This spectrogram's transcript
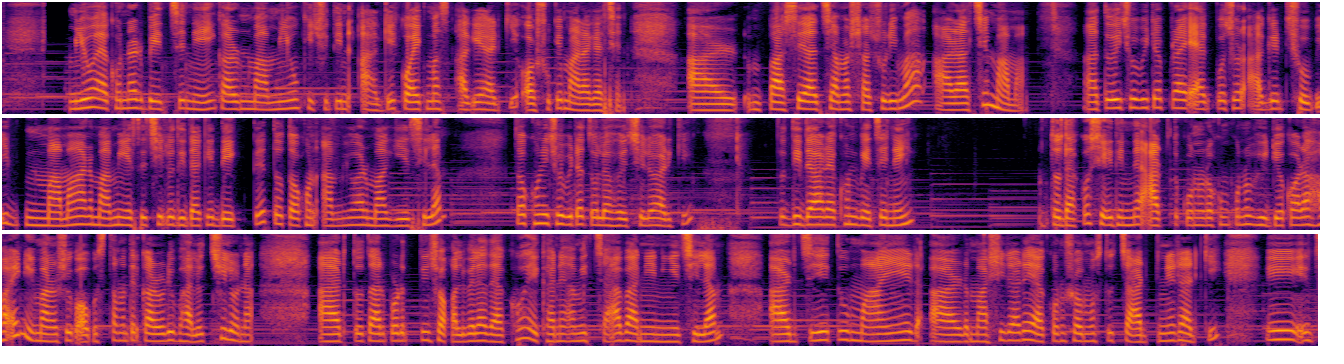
আমিও এখন আর বেঁচে নেই কারণ মামিও কিছুদিন আগে, কয়েক মাস আগে আর কি অসুখে মারা গেছেন। আর পাশে আছে আমার শাশুড়ি মা আর আছে মামা। তো এই ছবিটা প্রায় এক বছর আগের ছবি। মামা আর মামি এসেছিল দিদাকে দেখতে, তো তখন আমিও আর মা গিয়েছিলাম। তখনই ছবিটা তোলা হয়েছিল আর কি। তো দিদা আর এখন বেঁচে নেই। তো দেখো সেই দিনে আর তো কোনো রকম কোনো ভিডিও করা হয়নি। মানসিক অবস্থা আমাদের কারোরই ভালো ছিল না। আর তো তারপরের দিন সকালবেলা দেখো এখানে আমি চা বানিয়ে নিয়েছিলাম। আর যেহেতু মায়ের আর মাসিরারে এখন সমস্ত চার দিনের আর কি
